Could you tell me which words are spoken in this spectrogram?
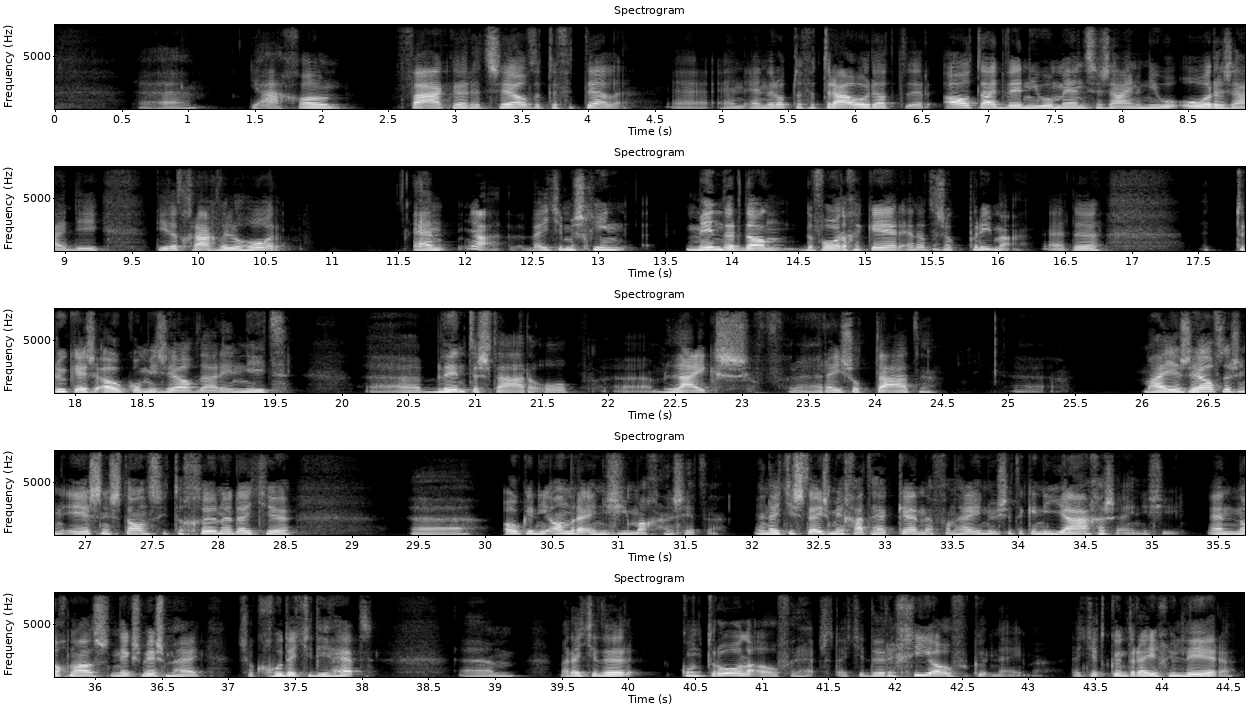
uh, ja, gewoon vaker hetzelfde te vertellen. Uh, en, en erop te vertrouwen dat er altijd weer nieuwe mensen zijn nieuwe oren zijn die, die dat graag willen horen. En ja, weet je, misschien minder dan de vorige keer en dat is ook prima. De, de truc is ook om jezelf daarin niet uh, blind te staren op uh, likes of uh, resultaten. maar jezelf dus in eerste instantie te gunnen dat je ook in die andere energie mag gaan zitten. En dat je steeds meer gaat herkennen van, hé, hey, nu zit ik in die jagersenergie. En nogmaals, niks mis mee. Het is ook goed dat je die hebt. Um, maar dat je er controle over hebt. Dat je de regie over kunt nemen. Dat je het kunt reguleren.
